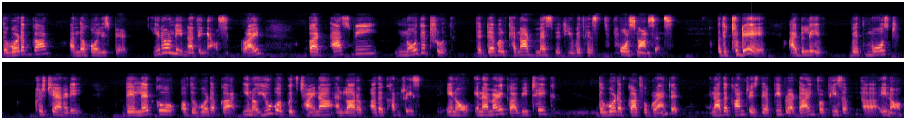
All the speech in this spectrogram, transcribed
the Word of God and the Holy Spirit. You don't need nothing else, right? But as we know the truth, the devil cannot mess with you with his false nonsense. But today, I believe, with most Christianity, they let go of the word of God. You know, you work with China and a lot of other countries. You know, in America, we take the word of God for granted. In other countries, there people are dying for a piece of, uh, you know,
